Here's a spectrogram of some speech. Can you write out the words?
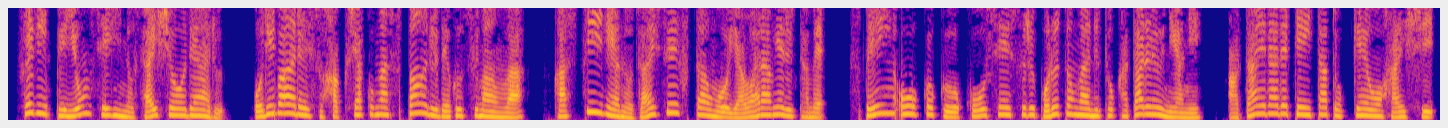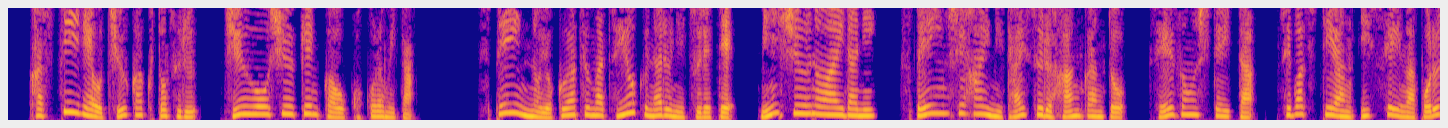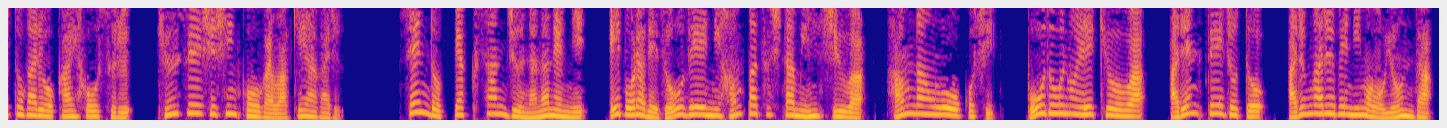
フェリペ4世の最小であるオリバーレス伯爵がスパールでグスマンは、カスティーリアの財政負担を和らげるため、スペイン王国を構成するポルトガルとカタルーニャに与えられていた特権を廃止、カスティーリアを中核とする中央集権化を試みた。スペインの抑圧が強くなるにつれて、民衆の間にスペイン支配に対する反感と生存していたセバスティアン一世がポルトガルを解放する救世主信仰が湧き上がる。1637年にエボラで増税に反発した民衆は反乱を起こし、暴動の影響はアレンテージョとアルガルベにも及んだ。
